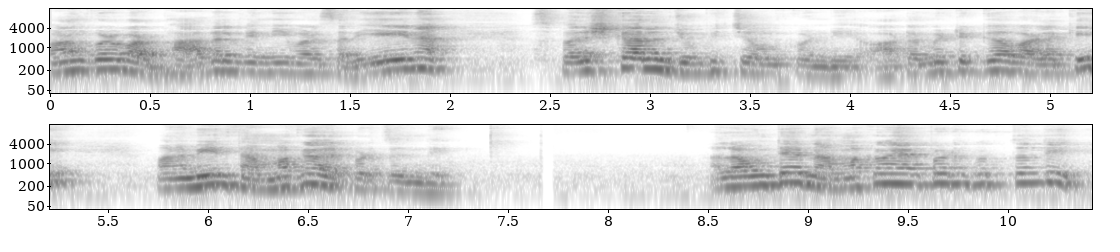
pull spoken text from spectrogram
మనం కూడా వాళ్ళ బాధలు విని వాళ్ళు సరైన పరిష్కారం చూపించామనుకోండి ఆటోమేటిక్గా వాళ్ళకి మన మీద నమ్మకం ఏర్పడుతుంది. అలా ఉంటే నమ్మకం ఏర్పడిపోతుంది.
